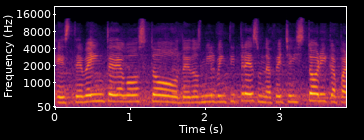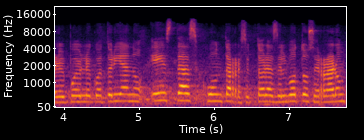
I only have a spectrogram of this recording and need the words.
este 20 de agosto de 2023, una fecha histórica para el pueblo ecuatoriano, estas juntas receptoras del voto cerraron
